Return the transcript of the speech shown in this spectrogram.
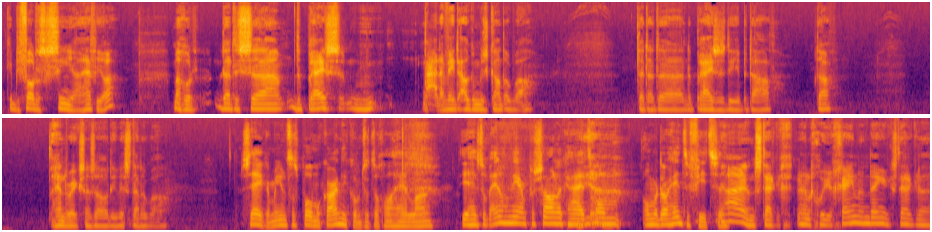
Ik heb die foto's gezien, ja, heavy hoor. Maar goed, dat is eh, de prijs. Nou, dat weet elke muzikant ook wel. Dat dat eh, de prijs is die je betaalt. Toch? Hendrix en zo, die wisten dat ook wel. Zeker, maar iemand als Paul McCartney komt er toch wel heel lang. Die heeft op een of andere manier een persoonlijkheid Ja. om, om er doorheen te fietsen. Ja. Ja, en sterke, een goede genen, denk ik. Sterke,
